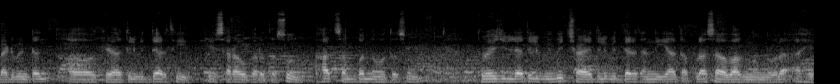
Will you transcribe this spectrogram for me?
बॅडमिंटन खेळातील विद्यार्थी हे सराव करत असून हात संपन्न होत असून धुळे जिल्ह्यातील विविध शाळेतील विद्यार्थ्यांनी यात आपला सहभाग नोंदवला आहे.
